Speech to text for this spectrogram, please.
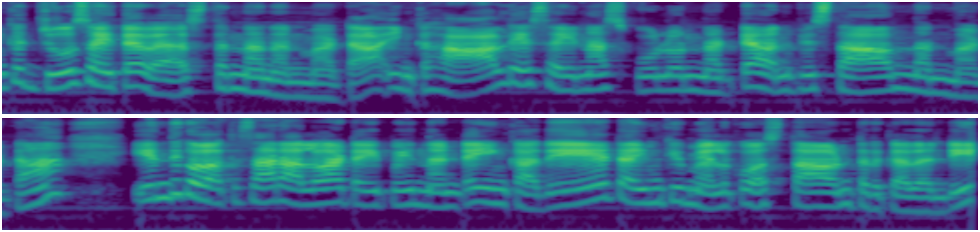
ఇంకా జ్యూస్ అయితే వేస్తున్నానమాట ఇంకా హాలిడేస్ అయినా స్కూల్ ఉన్నట్టే అనిపిస్తూ ఉందన్నమాట. ఎందుకు ఒకసారి అలవాటు అయిపోయిందంటే ఇంకా అదే టైంకి మెలకు వస్తూ ఉంటుంది కదండి.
